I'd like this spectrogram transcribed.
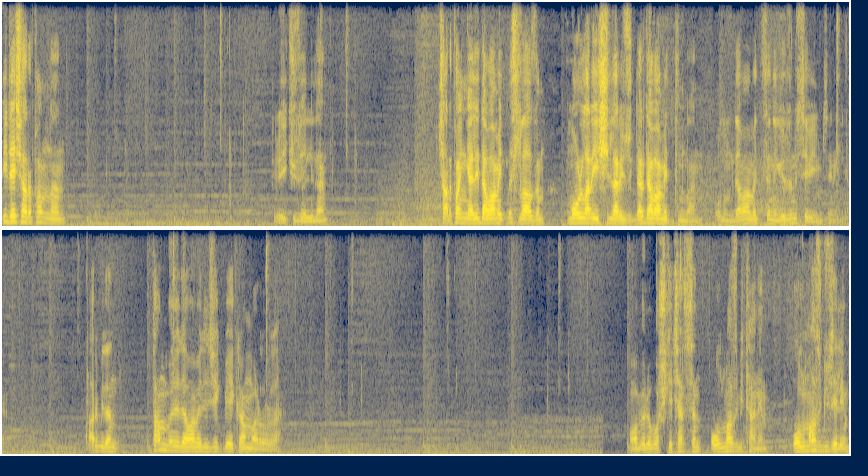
Bir de çarpan lan. Şöyle 250'den. Çarpan geldi devam etmesi lazım. Morlar, yeşiller, yüzükler devam ettin lan. Oğlum devam etsene gözünü seveyim senin ya. Harbiden tam böyle devam edilecek bir ekran vardı orada. Ama böyle boş geçersen olmaz bir tanem. Olmaz güzelim.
